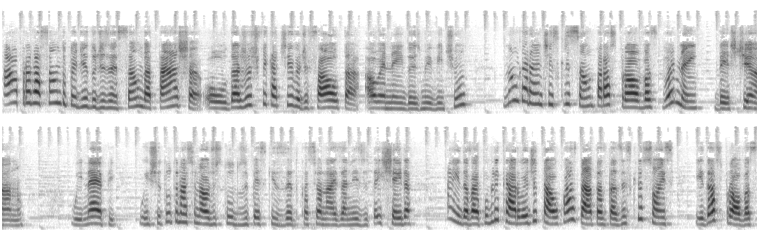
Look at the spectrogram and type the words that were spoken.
A aprovação do pedido de isenção da taxa ou da justificativa de falta ao Enem 2021 não garante inscrição para as provas do Enem deste ano. O INEP, o Instituto Nacional de Estudos e Pesquisas Educacionais Anísio Teixeira, ainda vai publicar o edital com as datas das inscrições e das provas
